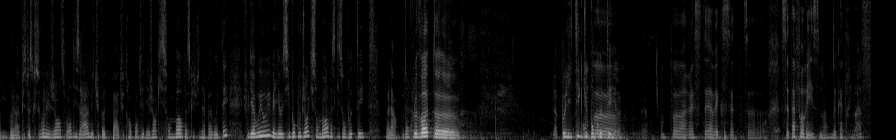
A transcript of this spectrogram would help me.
Et voilà, puis parce que souvent les gens en ce moment disent Ah, mais tu votes pas, tu te rends compte, il y a des gens qui sont morts parce que tu n'as pas voté. Je me dis ah, Oui, oui, mais il y a aussi beaucoup de gens qui sont morts parce qu'ils ont voté. Voilà, donc le vote, euh, la politique du On bon peut, côté. On peut rester avec cette, euh, cet aphorisme de Catherine Mass.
